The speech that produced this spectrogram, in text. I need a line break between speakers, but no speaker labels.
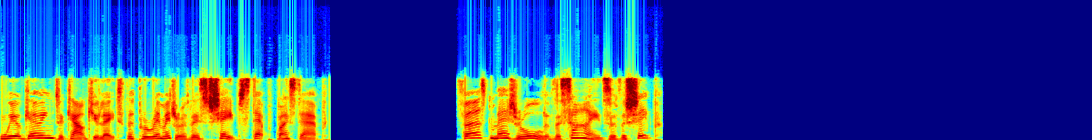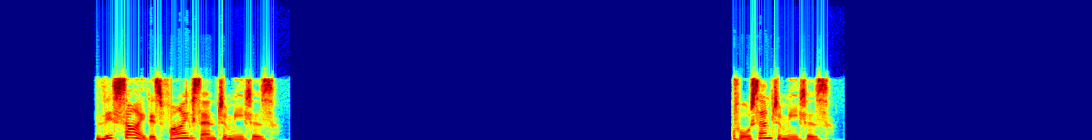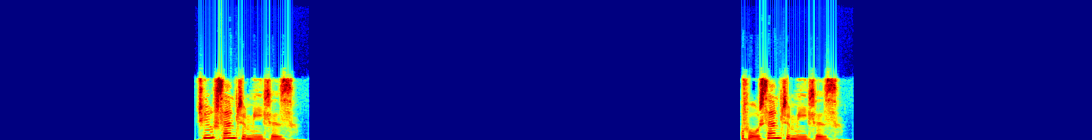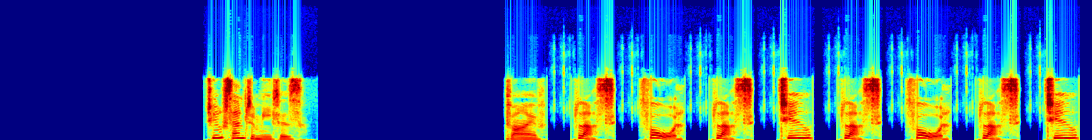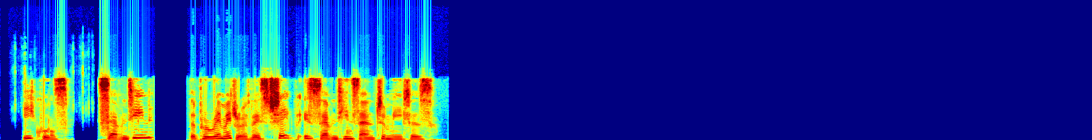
We're going to calculate the perimeter of this shape step by step. First measure all of the sides of the shape. This side is 5 centimeters. Four centimeters. Two centimeters. Four centimeters. Two centimeters. 5 plus 4 plus 2 plus 4 plus 2 equals 17. The perimeter of this shape is 17 centimeters.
